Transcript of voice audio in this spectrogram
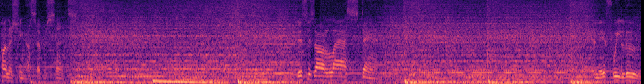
punishing us ever since. This is our last stand. And if we lose,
